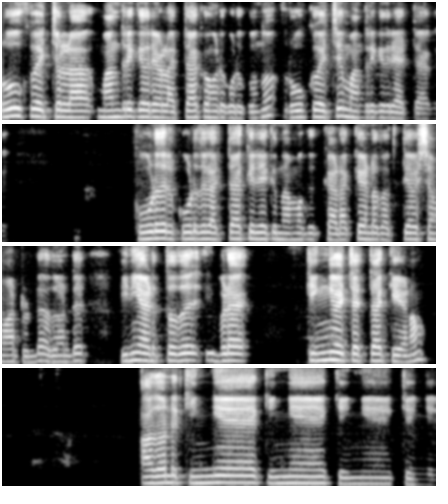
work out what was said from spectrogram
റൂക്ക് വെച്ചുള്ള മന്ത്രിക്കെതിരെയുള്ള അറ്റാക്ക് അങ്ങോട്ട് കൊടുക്കുന്നു. റൂക്ക് വെച്ച് മന്ത്രിക്കെതിരെ അറ്റാക്ക് കൂടുതൽ കൂടുതൽ അറ്റാക്കിലേക്ക് നമുക്ക് കടക്കേണ്ടത് അത്യാവശ്യമായിട്ടുണ്ട്. അതുകൊണ്ട് ഇനി അടുത്തത് ഇവിടെ കിങ് വെച്ച് അറ്റാക്ക് ചെയ്യണം. അതുകൊണ്ട് king king king king.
